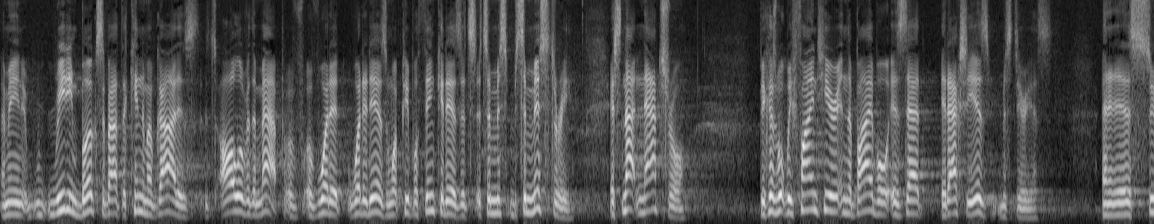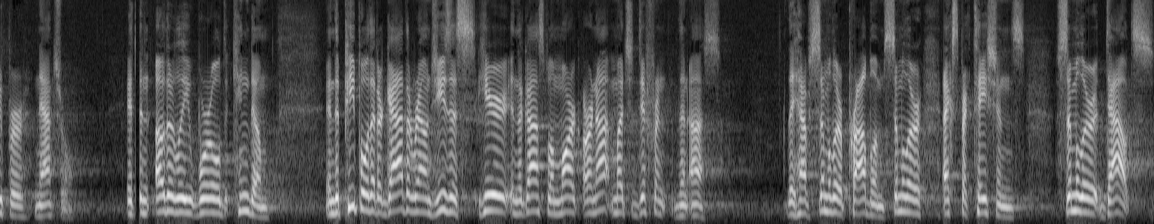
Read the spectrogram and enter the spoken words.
I mean, reading books about the kingdom of God is it's all over the map of, of what, it, what it is and what people think it is. It's, it's, a, it's a mystery. It's not natural. Because what we find here in the Bible is that it actually is mysterious and it is supernatural. It's an otherly world kingdom. And the people that are gathered around Jesus here in the Gospel of Mark are not much different than us. They have similar problems, similar expectations, similar doubts,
